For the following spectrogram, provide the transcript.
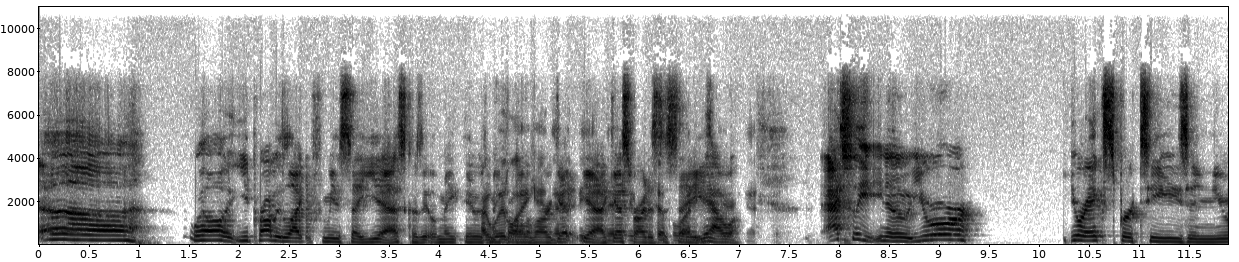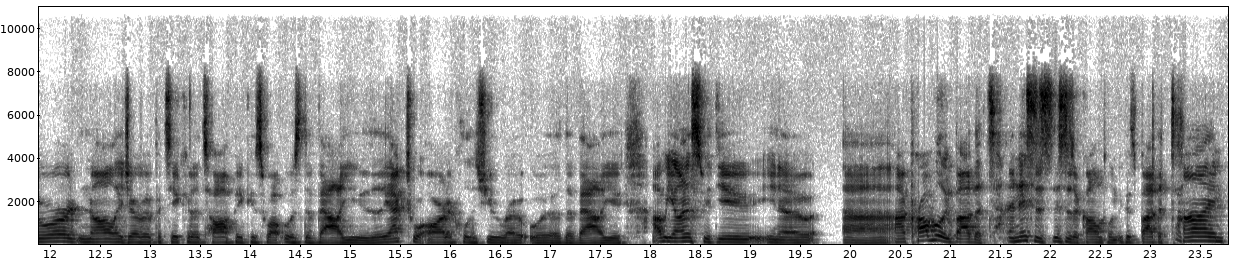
Uh, well, you'd probably like for me to say yes because it would make it would I make would all like of our get, yeah guest writers to say yeah. Well, actually, you know your your expertise and your knowledge of a particular topic is what was the value. The actual articles you wrote were the value. I'll be honest with you. You know, uh, I probably by the time, and this is this is a compliment because by the time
